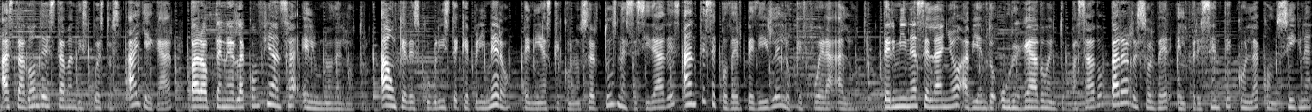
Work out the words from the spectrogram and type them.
hasta dónde estaban dispuestos a llegar para obtener la confianza el uno del otro. Aunque descubriste que primero tenías que conocer tus necesidades antes de poder pedirle lo que fuera al otro. Terminas el año habiendo hurgado en tu pasado para resolver el presente con la consigna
